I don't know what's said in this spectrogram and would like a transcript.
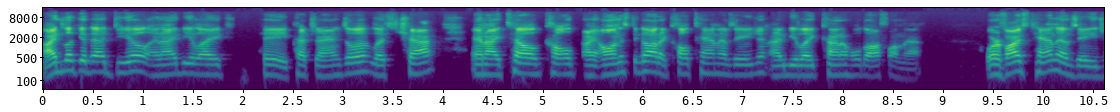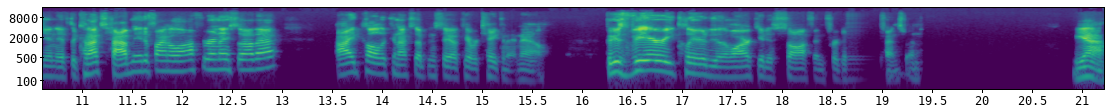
I'd look at that deal and I'd be like, hey, Pietrangelo, let's chat. And I tell, call, I honest to God, I call Tanev's agent. I'd be like, kind of hold off on that. Or if I was Tanev's agent, if the Canucks have made a final offer and I saw that, I'd call the Canucks up and say, okay, we're taking it now. Because very clearly the market is softened for defensemen. Yeah,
